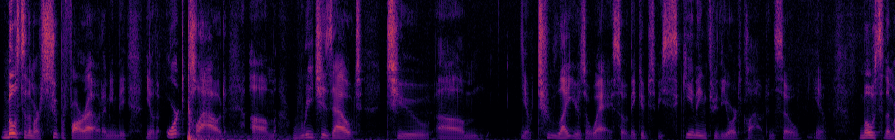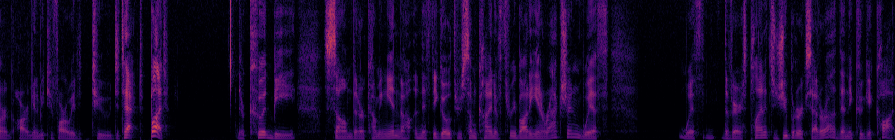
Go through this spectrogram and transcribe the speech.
Most of them are super far out. I mean, the you know the Oort cloud um, reaches out to um, you know two light years away, so they could just be skimming through the Oort cloud, and so you know most of them are are going to be too far away to, to detect. But there could be some that are coming in, and if they go through some kind of three body interaction with with the various planets, Jupiter, etc., then they could get caught.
